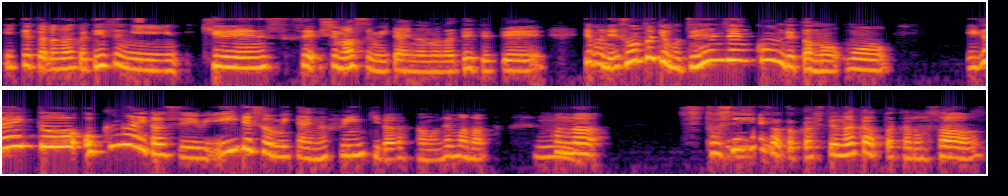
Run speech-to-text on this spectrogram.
行ってたらなんかディズニー休園せしますみたいなのが出てて、でもね、その時も全然混んでたの。もう、意外と屋外だし、いいでしょみたいな雰囲気だったのね、まだ。うこん、な、都市閉鎖とかしてなかったからさ、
